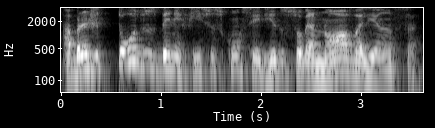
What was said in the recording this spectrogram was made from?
abrange todos os benefícios concedidos sobre a nova aliança.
